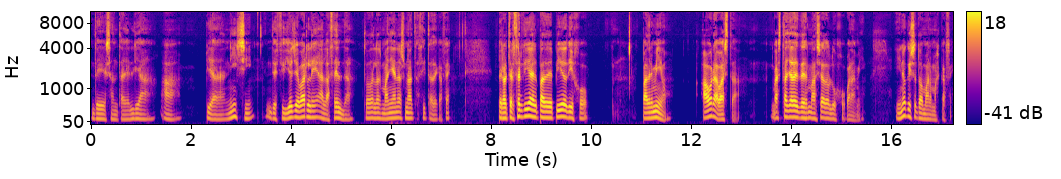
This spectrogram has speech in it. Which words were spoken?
de Santa Elia a Pianisi decidió llevarle a la celda todas las mañanas una tacita de café. Pero al tercer día el padre Pío dijo, Padre mío, ahora basta, basta ya de demasiado lujo para mí. Y no quiso tomar más café.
